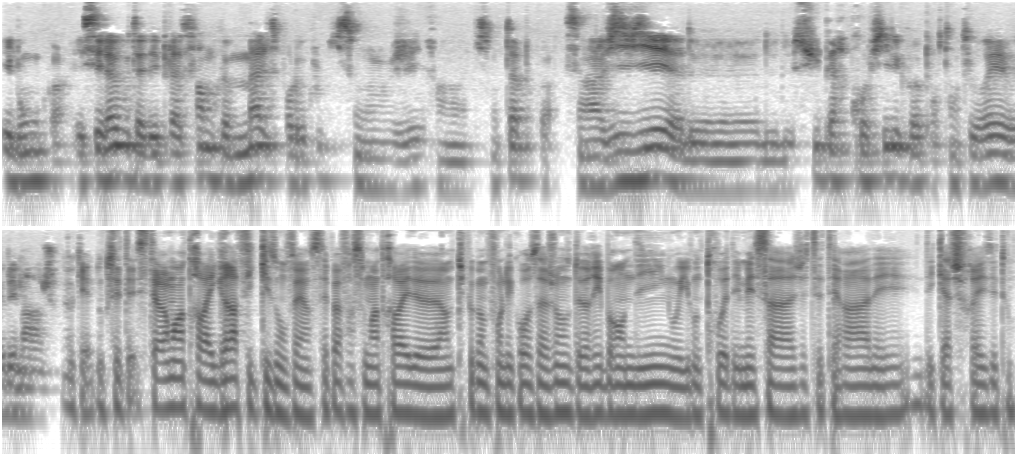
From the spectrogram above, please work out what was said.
et bons. Quoi. Et c'est là où t'as des plateformes comme Malte pour le coup qui sont, qui sont top. Quoi. C'est un vivier de, super profils quoi pour t'entourer au démarrage. Ok, donc c'était, c'était vraiment un travail graphique qu'ils ont fait. Hein. C'était pas forcément un travail un petit peu comme font les grosses agences de rebranding où ils vont trouver des messages, etc., des, des catchphrases et tout.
